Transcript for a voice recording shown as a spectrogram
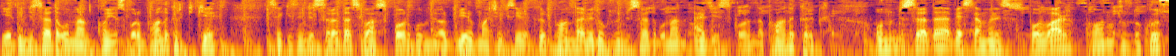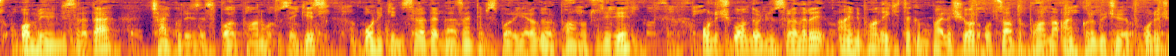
7. sırada bulunan Konya Spor'un puanı 42. 8. sırada Sivas Spor bulunuyor. Bir maç eksiğiyle 40 puanda ve 9. sırada bulunan Erciyes Spor'un da puanı 40. 10. sırada West Manisa Spor var. Puan 39. 11. sırada Çaykur Rizespor puan 38. 12. sırada Gaziantep Spor yer alıyor. Puan 37. 13 ve 14. sıraları aynı puanla iki takım paylaşıyor. 36 puanla Ankara Gücü 13.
